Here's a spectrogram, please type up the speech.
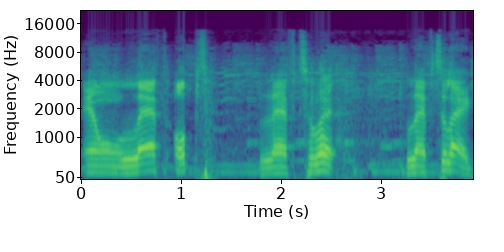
and left up, left leg, left Left to leg.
